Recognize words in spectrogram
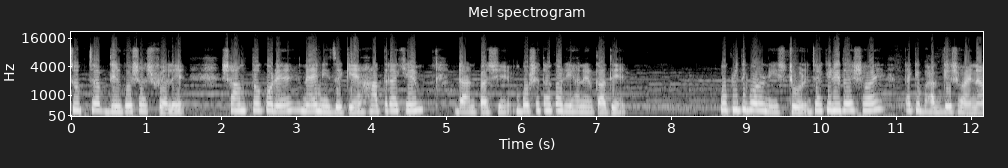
চুপচাপ দীর্ঘশ্বাস ফেলে, শান্ত করে নেয় নিজেকে। হাত রাখে ডান পাশে, বসে থাকা রিহানের কাঁধে। প্রকৃতি বড় নিষ্ঠুর, যাকে হৃদয় সয়, তাকে ভাগ্যে সয় না।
